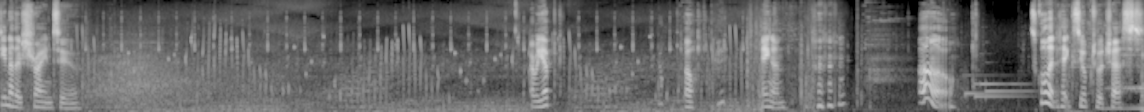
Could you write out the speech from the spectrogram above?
See another shrine too. Are we up? Oh, hang on. oh. It's cool that it takes you up to a chest.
